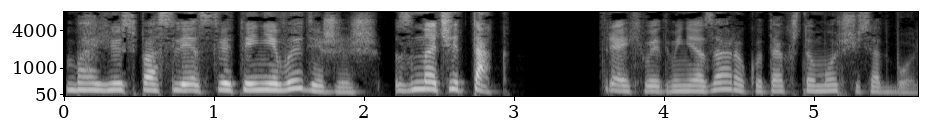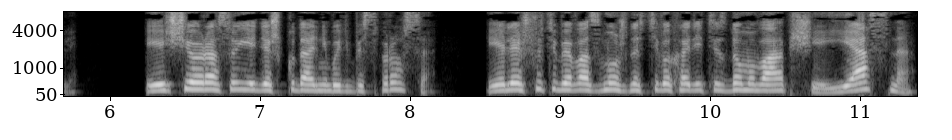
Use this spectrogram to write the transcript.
«Боюсь, последствий ты не выдержишь. Значит так!» Тряхивает меня за руку, так что морщусь от боли. Еще раз уедешь куда-нибудь без спроса, я лишу тебя возможности выходить из дома вообще, ясно?»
